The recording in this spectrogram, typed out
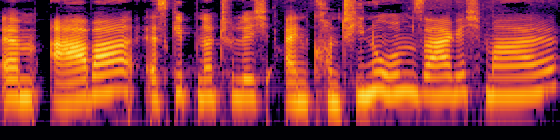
Ähm, aber es gibt natürlich ein Kontinuum, sage ich mal,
